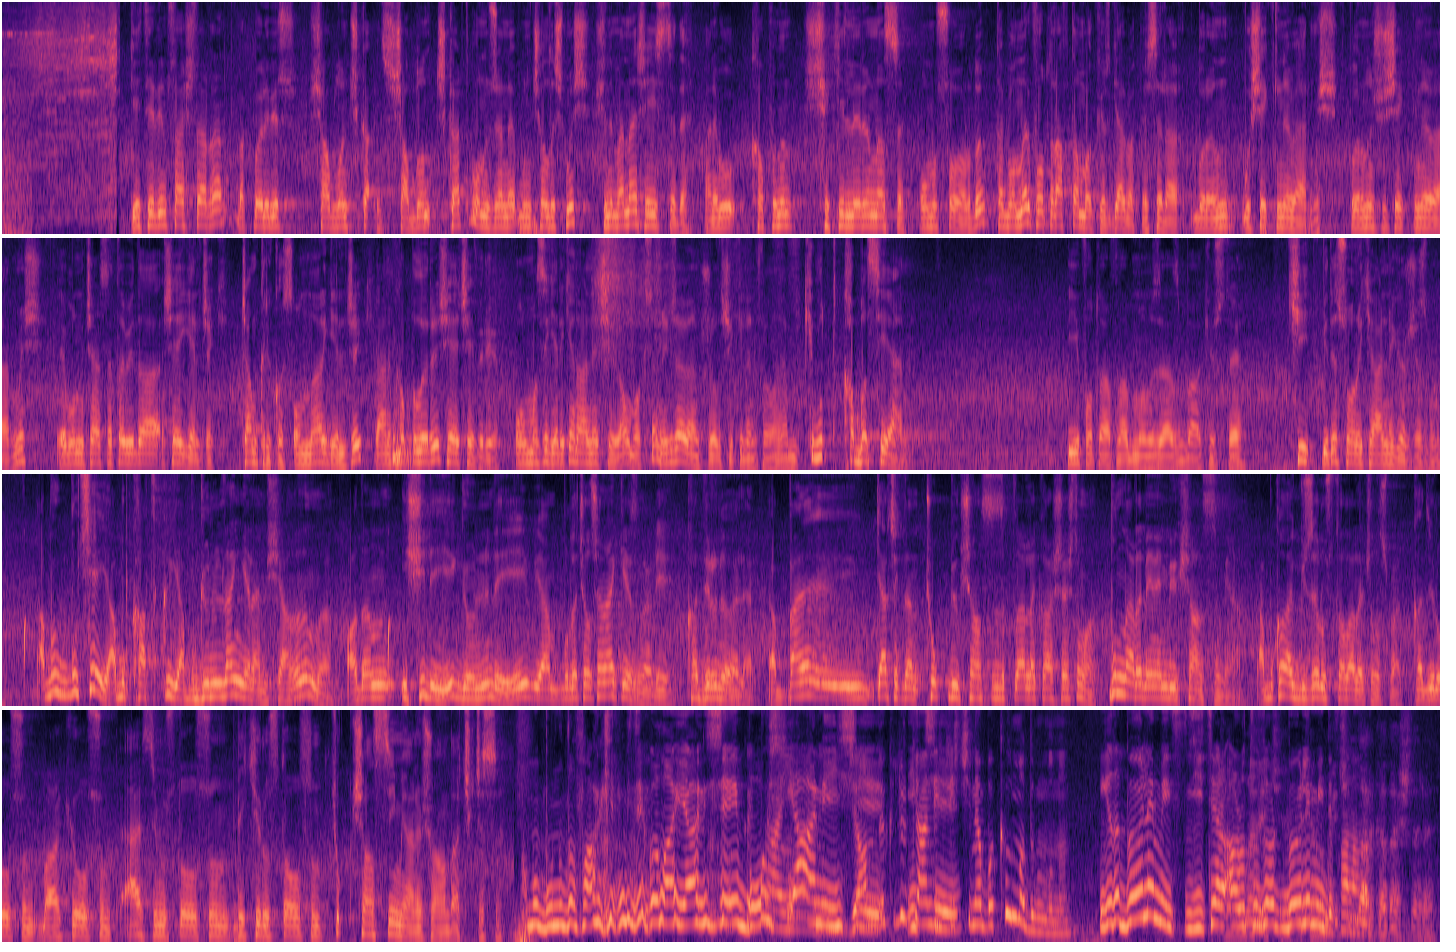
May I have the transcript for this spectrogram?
Getirdiğim saçlardan bak böyle bir şablon çıkar şablon çıkartıp onun üzerine bunu çalışmış. Şimdi benden şey istedi. Hani bu kapının şekilleri nasıl? Onu sordu. Tabii onları fotoğraftan bakıyoruz. Gel bak mesela buranın bu şeklini vermiş. Buranın şu şeklini vermiş. E bunun içerisine tabii daha şey gelecek. Cam krikosu. Onlar gelecek. Yani kapıları şeye çeviriyor. Olması gereken haline çeviriyor. Ama baksana ne güzel vermiş orada şekillerini falan. Ya ki bu kabası yani. İyi fotoğraflar bulmamız lazım Baki Usta'ya. Ki bir de sonraki halini göreceğiz bunu. Ya bu, bu şey ya, bu katkı ya, bu gönülden gelen bir şey anladın mı? Adamın işi de iyi, gönlü de iyi. Yani burada çalışan herkesin öyle iyi. Kadir de öyle. Ya ben e, gerçekten çok büyük şanssızlıklarla karşılaştım ama bunlar da benim en büyük şansım ya. Ya bu kadar güzel ustalarla çalışmak. Kadir olsun, Baki olsun, Ersin Usta olsun, Bekir Usta olsun. Çok şanslıyım yani şu anda açıkçası. Ama bunu da fark etmeyecek olan yani şey boş yani, işi. Cam dökülürken de içi. hiç içine bakılmadı mı bunun? Ya da böyle mi? GTR R34 böyle miydi falan? arkadaşları.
